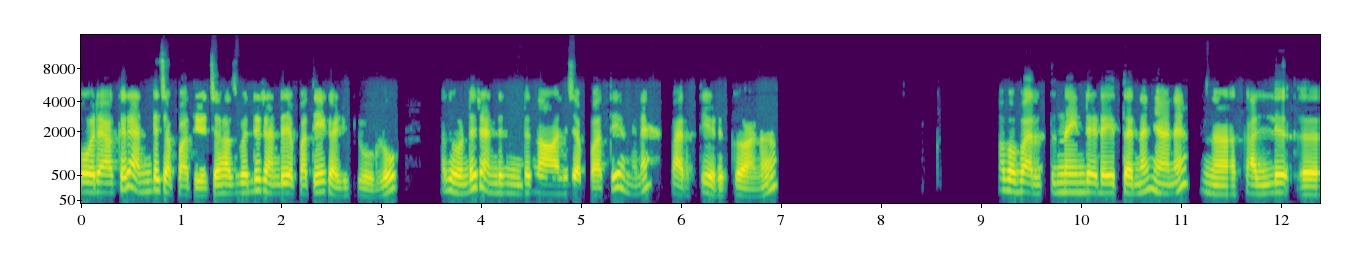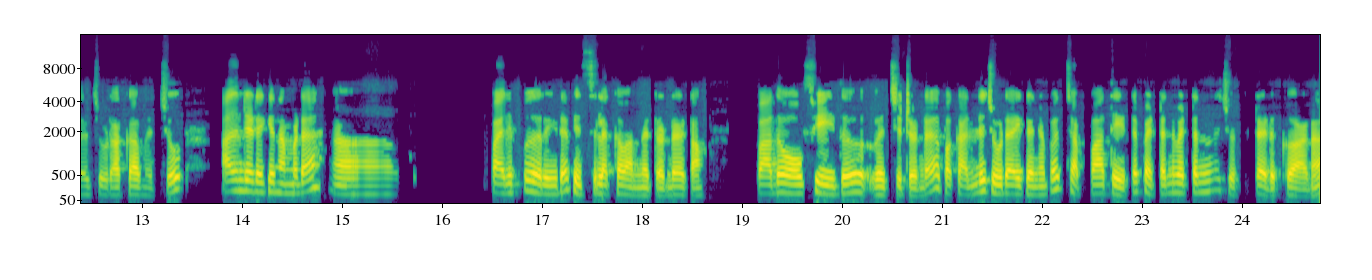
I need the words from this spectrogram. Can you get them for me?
ഒരാൾക്ക് രണ്ട് ചപ്പാത്തി വെച്ച് ഹസ്ബൻഡ് രണ്ട് ചപ്പാത്തിയേ കഴിക്കുകയുള്ളൂ അതുകൊണ്ട് രണ്ട് രണ്ട് നാല് ചപ്പാത്തി അങ്ങനെ പരത്തിയെടുക്കുകയാണ് അപ്പോൾ പരത്തുന്നതിന്റെ ഇടയിൽ തന്നെ ഞാൻ കല്ല് ചൂടാക്കാൻ വെച്ചു. അതിന്റെ ഇടയ്ക്ക് നമ്മുടെ പരിപ്പ് കറിയുടെ വിസിലൊക്കെ വന്നിട്ടുണ്ട് കേട്ടോ. അപ്പം അത് ഓഫ് ചെയ്ത് വെച്ചിട്ടുണ്ട്. അപ്പം കല്ല് ചൂടായി കഴിഞ്ഞപ്പോൾ ചപ്പാത്തി ഇട്ട് പെട്ടെന്ന് പെട്ടെന്ന് ചുട്ടെടുക്കുകയാണ്.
